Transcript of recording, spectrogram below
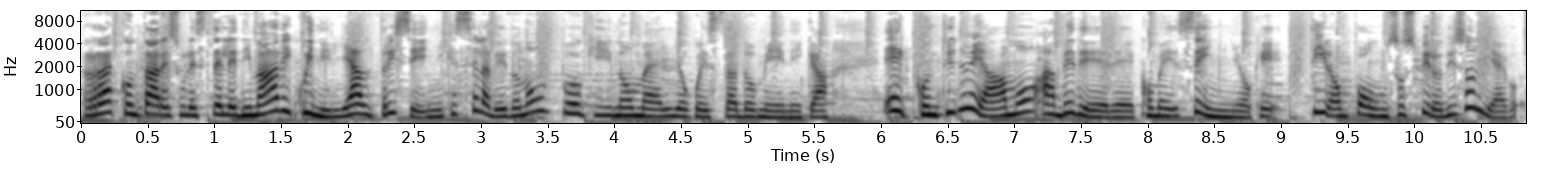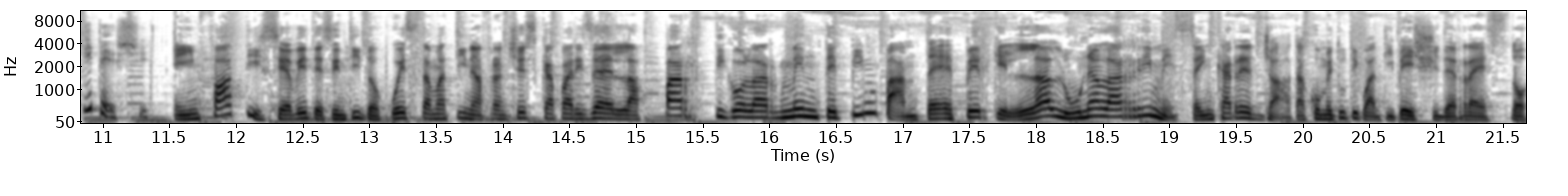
raccontare sulle stelle di Mavi, quindi gli altri segni che se la vedono un pochino meglio questa domenica. E continuiamo a vedere come segno che tira un po' un sospiro di sollievo i pesci. E infatti, se avete sentito questa mattina Francesca Parisella particolarmente pimpante è perché la luna l'ha rimessa in carreggiata, come tutti quanti i pesci del resto.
